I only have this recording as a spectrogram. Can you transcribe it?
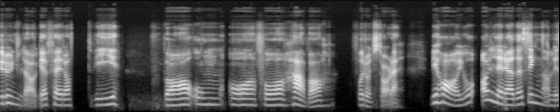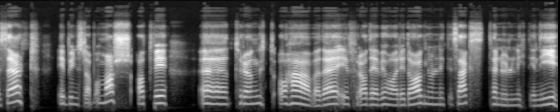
grunnlaget for at vi ba om å få heva forhåndstallet. Vi har jo allerede signalisert i begynnelsen av mars at vi eh, trengte å heve det fra det vi har i dag, 0,96 til 0,99.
